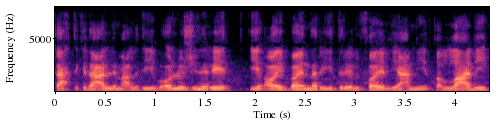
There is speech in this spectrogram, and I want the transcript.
تحت كده اعلم على دي بقول له generate EIA binary drill file يعني طلع لي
